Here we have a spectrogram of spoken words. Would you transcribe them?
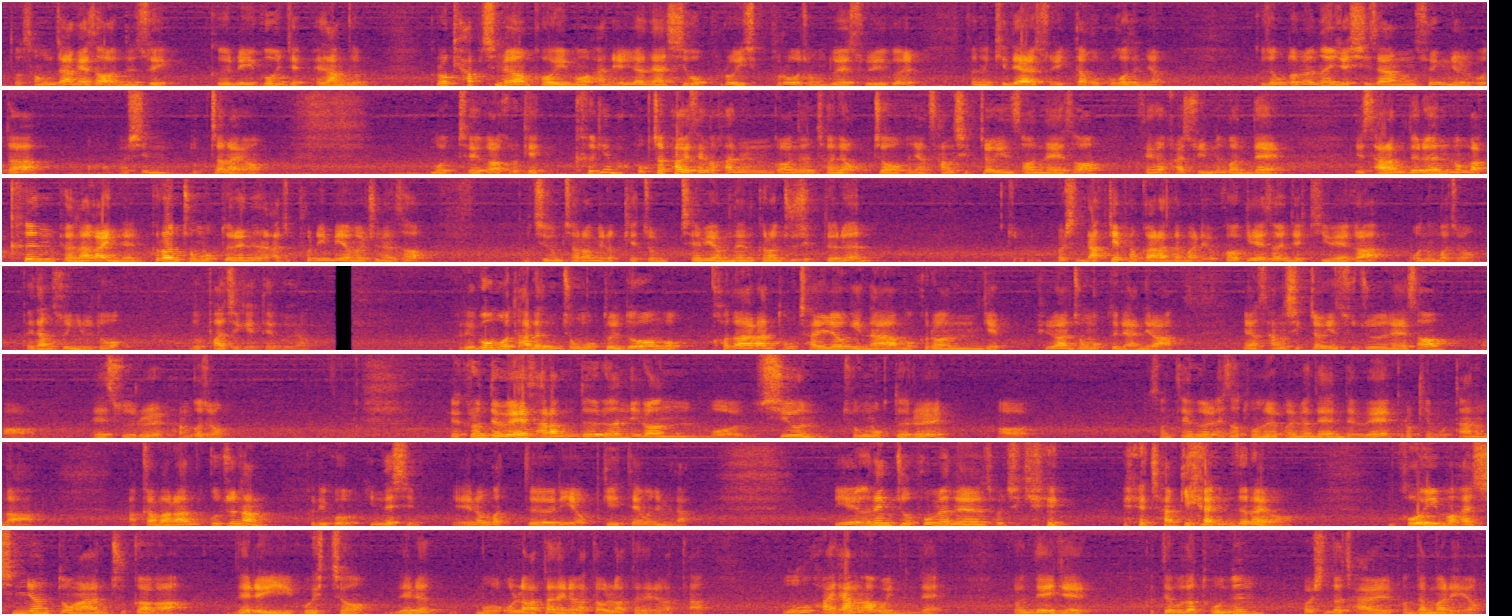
또 성장해서 얻는 수익 그리고 이제 배당금 그렇게 합치면 거의 뭐 한 1년에 한 15% 20% 정도의 수익을 저는 기대할 수 있다고 보거든요. 그 정도면은 이제 시장 수익률보다 어, 훨씬 높잖아요. 뭐 제가 그렇게 크게 막 복잡하게 생각하는 거는 전혀 없죠. 그냥 상식적인 선에서 생각할 수 있는 건데 사람들은 뭔가 큰 변화가 있는 그런 종목들에는 아주 프리미엄을 주면서 뭐 지금처럼 이렇게 좀 재미없는 그런 주식들은 좀 훨씬 낮게 평가를 한단 말이에요. 거기에서 이제 기회가 오는 거죠. 배당 수익률도 높아지게 되고요. 그리고 뭐 다른 종목들도 뭐 커다란 통찰력이나 뭐 그런 게 필요한 종목들이 아니라 그냥 상식적인 수준에서 어, 매수를 한 거죠. 예, 그런데 왜 사람들은 이런 뭐 쉬운 종목들을 어, 선택을 해서 돈을 벌면 되는데 왜 그렇게 못하는가? 아까 말한 꾸준함 그리고 인내심 예, 이런 것들이 없기 때문입니다. 이 은행주 보면은 솔직히 예, 참기가 힘들어요. 거의 뭐 한 10년 동안 주가가 내리고 있죠. 내려 뭐 올라갔다 내려갔다 올라갔다 내려갔다 우하향하고 있는데 그런데 이제 그때보다 돈은 훨씬 더 잘 번단 말이에요.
